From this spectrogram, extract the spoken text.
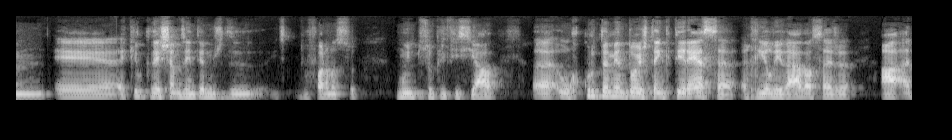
um, é aquilo que deixamos em termos de, de forma su, muito superficial. o recrutamento hoje tem que ter essa realidade, ou seja, há,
